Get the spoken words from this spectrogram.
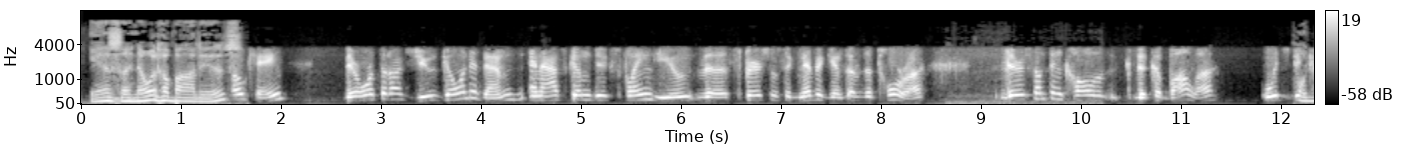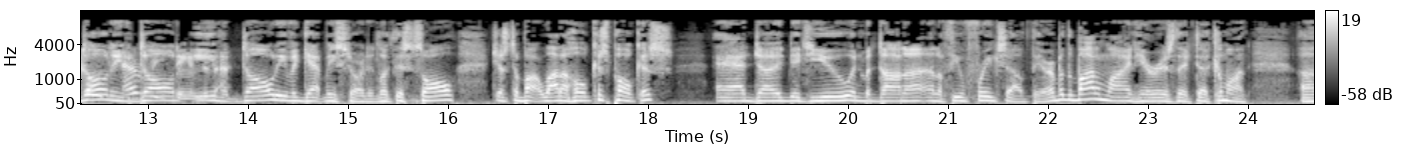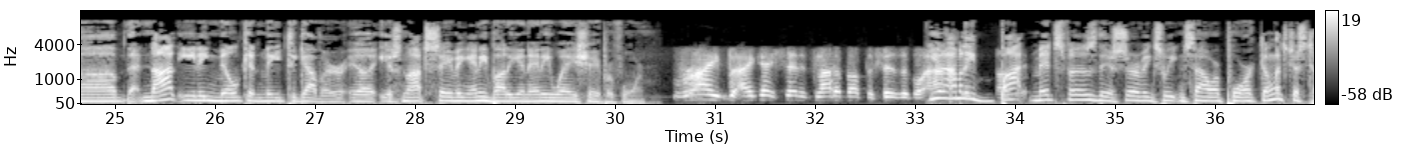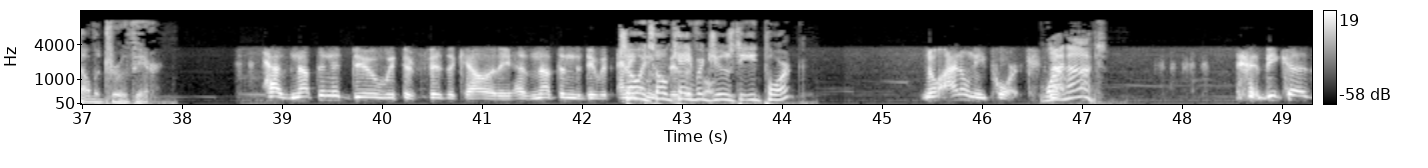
Yes, I know what Chabad is. Okay. They're Orthodox Jews. Go into them and ask them to explain to you the spiritual significance of the Torah. There's something called the Kabbalah, which Oh, don't even, don't everything in the even, don't even get me started. Look, this is all just about a lot of hocus pocus, and uh, it's you and Madonna and a few freaks out there. But the bottom line here is that, uh, come on, uh, that not eating milk and meat together uh, is not saving anybody in any way, shape, or form. Right, but like I said, it's not about the physical. You know how many bat mitzvahs they're serving sweet and sour pork? Now, let's just tell the truth here. Has nothing to do with their physicality. Has nothing to do with anything So it's okay for. Jews to eat pork? No, I don't eat pork. Why No. not? because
